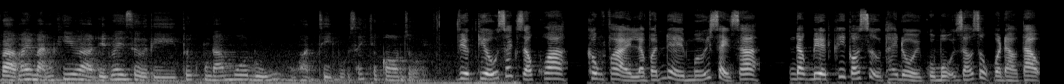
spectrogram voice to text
và may mắn khi là đến bây giờ thì tôi cũng đã mua đủ hoàn chỉnh bộ sách cho con rồi. Việc thiếu sách giáo khoa không phải là vấn đề mới xảy ra, đặc biệt khi có sự thay đổi của Bộ Giáo dục và Đào tạo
